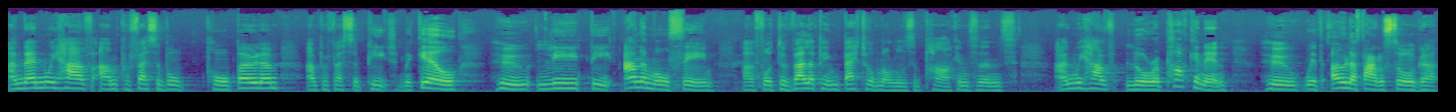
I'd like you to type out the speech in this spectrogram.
And then we have um, Professor Paul Bolam and Professor Pete Magill, who lead the animal theme uh, for developing better models of Parkinson's. And we have Laura Parkkinen, who, with Olaf Ansorge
